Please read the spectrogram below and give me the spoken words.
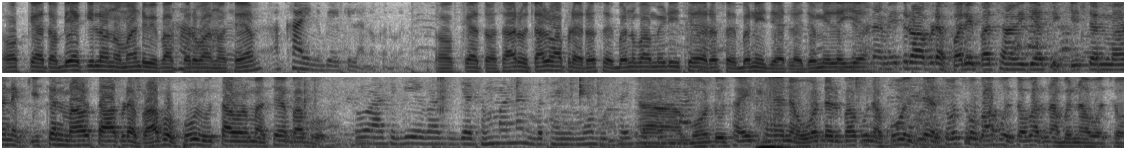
ઓકે તો બે કિલોનો માંડવી પાક કરવાનો છે એમ? ખાઈને બે કિલોનો કરવાનો. ઓકે તો સારું ચાલો આપણે રસોઈ બનવા મળી છે રસોઈ બની જાય એટલે જમી લઈએ. અને મિત્રો આપણે ફરી પાછા આવી ગયા છીએ કિચનમાં અને કિચનમાં આવતા આપણે બાબુ ફૂલ ઉતાવળમાં છે બાબુ તો આજે બે વાગી ગયા જમવાના ને બધાને મોડું થાય છે હા મોડું થાય છે અને ઓર્ડર બાબુ ના ફૂલ છે. શું શું બાબુ સવારના બનાવો છો?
